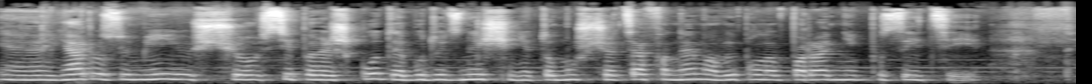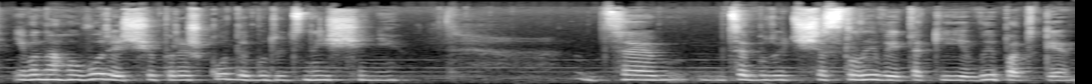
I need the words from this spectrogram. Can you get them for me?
е, я розумію, що всі перешкоди будуть знищені, тому що ця фонема випала в парадній позиції. І вона говорить, що перешкоди будуть знищені. Це, це будуть щасливі такі випадки.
